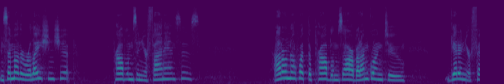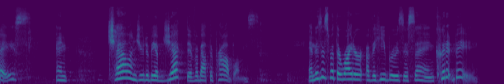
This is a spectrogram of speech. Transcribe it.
in some other relationship? Problems in your finances? I don't know what the problems are, but I'm going to get in your face and challenge you to be objective about the problems. And this is what the writer of the Hebrews is saying. Could it be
